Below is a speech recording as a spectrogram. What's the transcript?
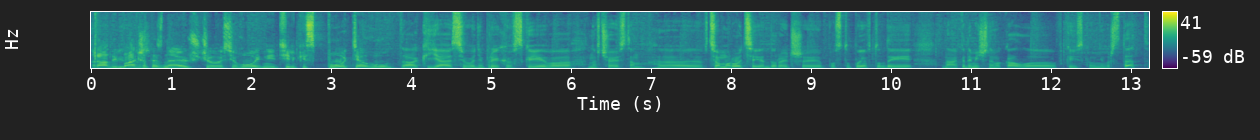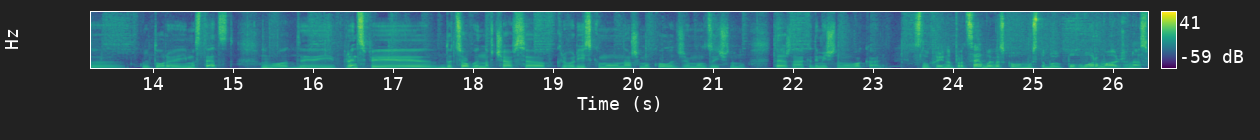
Радий бачити. Знаю, що сьогодні тільки з потягу. Так, я сьогодні приїхав з Києва, навчаюсь там. Е, В цьому році, до речі, поступив туди на академічний вокал е, в Київський університет е, культури і мистецтв. От, і в принципі до цього навчався в Криворізькому нашому коледжі музичному, теж на академічному вокалі. Слухай, ну про це обов'язково ми з тобою поговоримо, адже у нас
